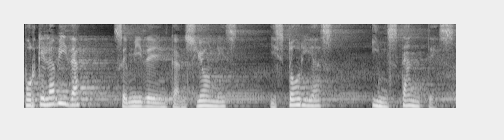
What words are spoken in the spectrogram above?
porque la vida se mide en canciones, historias, instantes.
